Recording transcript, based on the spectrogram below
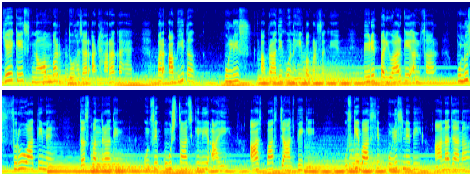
यह केस नवंबर 2018 का है, पर अभी तक पुलिस अपराधी को नहीं पकड़ सकी है। पीड़ित परिवार के अनुसार पुलिस शुरुआती में 10-15 दिन उनसे पूछताछ के लिए आई, आसपास जाँच भी की। उसके बाद से पुलिस ने भी आना जाना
